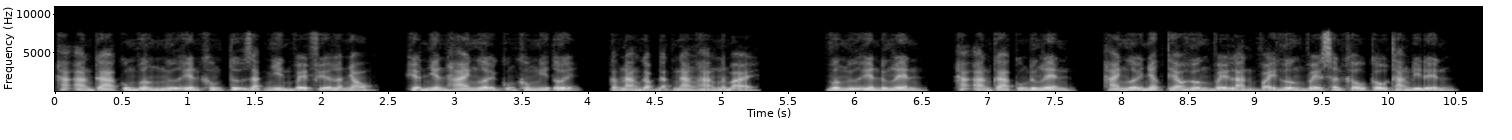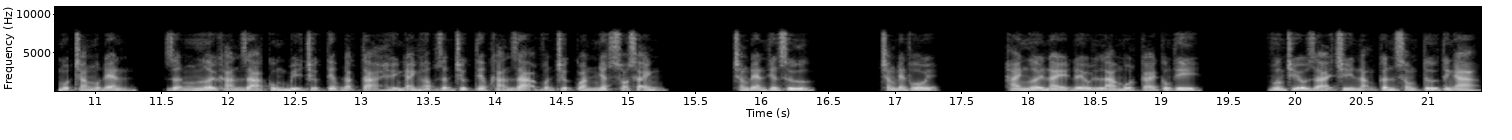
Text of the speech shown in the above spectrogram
hạ an ca cùng vương ngự yên không tự giác nhìn về phía lẫn nhau, hiển nhiên hai người cũng không nghĩ tới, các nàng gặp đặt ngang hàng ngân bài. Vương ngự yên đứng lên, hạ an ca cũng đứng lên, hai người nhấc theo hướng về làn váy hướng về sân khấu cầu thang đi đến, một trắng một đen, dẫn người khán giả cùng bị trực tiếp đặc tả hình ảnh hấp dẫn trực tiếp khán giả vẫn trực quan nhất so sánh. Trắng đen thiên sứ, trắng đen phối. Hai người này đều là một cái công ty. Vương triều giải trí nặng cân song tử tính a.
